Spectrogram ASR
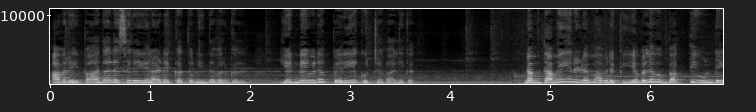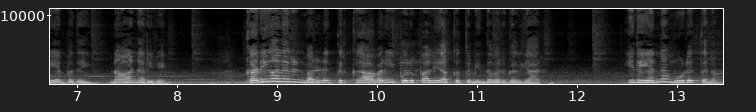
அவரை பாதாள சிறையில் அடைக்க துணிந்தவர்கள் என்னை விட பெரிய குற்றவாளிகள். நம் தமையரிடம் அவருக்கு எவ்வளவு பக்தி உண்டு என்பதை நான் அறிவேன். கரிகாலரின் மரணத்திற்கு அவரை பொறுப்பாளியாக்க துணிந்தவர்கள் யார்? இது என்ன மூடத்தனம்?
